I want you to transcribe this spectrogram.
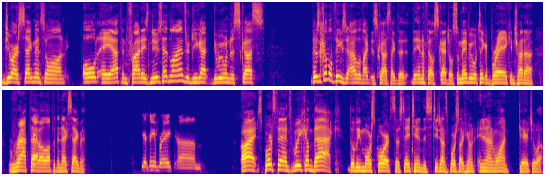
do our segments on old AF and Friday's news headlines, or do you got do we want to discuss there's a couple of things that I would like to discuss, like the, the NFL schedule. So maybe we'll take a break and try to wrap that Yeah. all up in the next segment. Yeah, take a break. Um, All right, sports fans, when we come back, there'll be more sports. So stay tuned. This is Teton Sports Talk here on 89.1 KHOL.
